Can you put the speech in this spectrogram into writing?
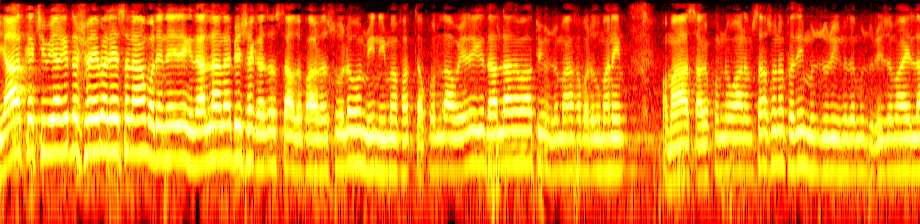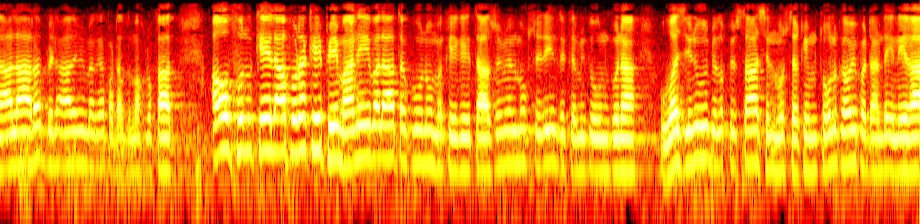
یاد کړه چې ویغه د شعیب علی السلام ولې نه لري د الله نه بشک از استاد پر رسول او مینه مفتق الله ویریږي د الله نه واته یم زما خبرو منه او ما سرکم نو عالم ساسو نه پدې مزوري نه د مزوري زما الا علی رب العالمین مگر پټه د مخلوقات او فل کلا پر کې پیمانه ولا تکونو مکیږي تاسو مل مخسرین د کمی کوونکو نه وزنو بالقسطاس المستقیم تول کوي په ډنډې نیغه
